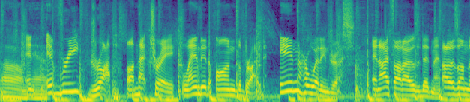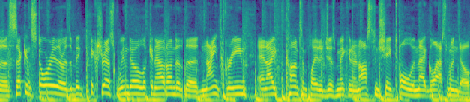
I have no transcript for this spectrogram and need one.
oh, and every drop on that tray landed on the bride in her wedding dress. and I thought I was a dead man. I was on the second story. There was a big picturesque window looking out onto the ninth green, and I contemplated just making an Austin-shaped hole in that glass window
